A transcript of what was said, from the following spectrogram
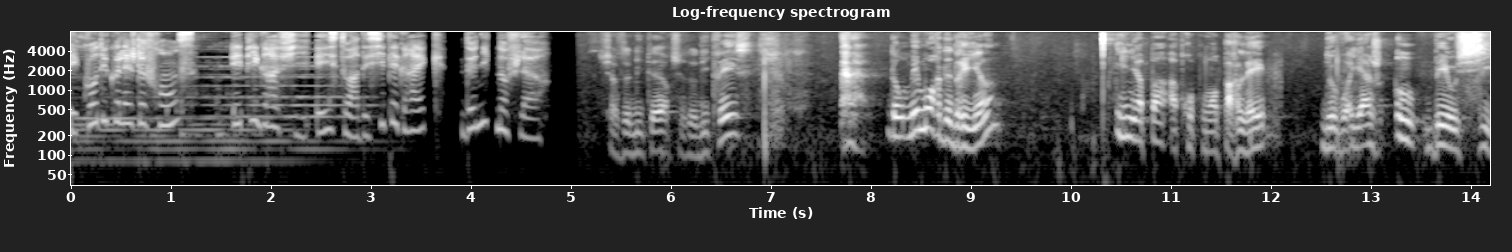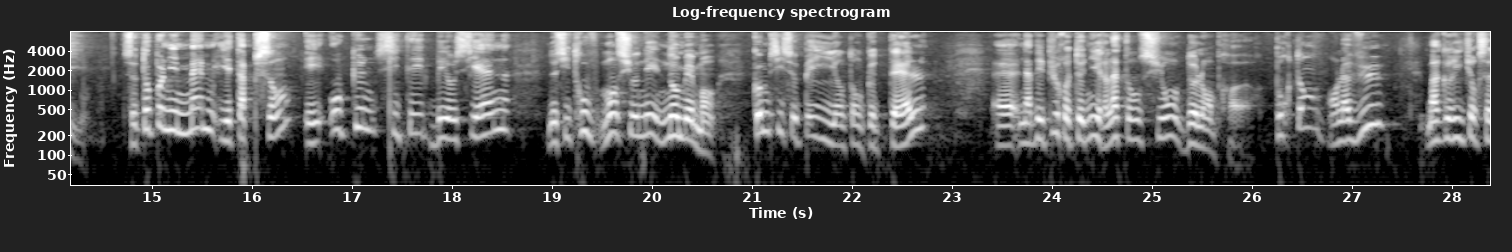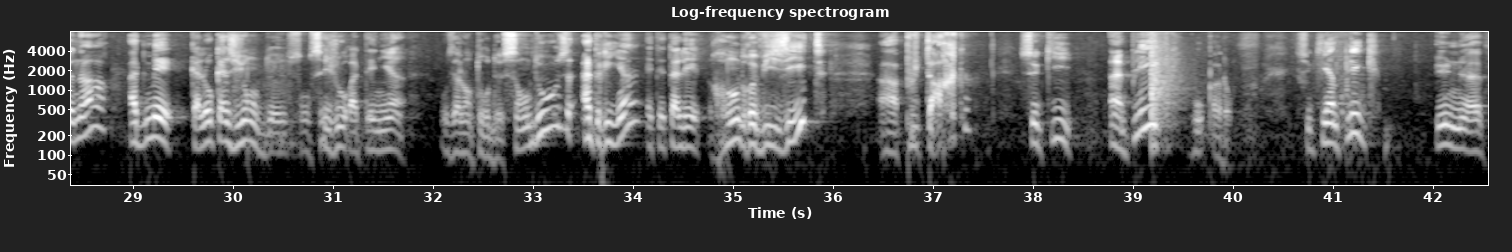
Les cours du Collège de France, épigraphie et histoire des cités grecques de Nick Nofleur. Chers auditeurs, chères auditrices, dans Mémoire d'Adrien, il n'y a pas à proprement parler de voyage en Béotie. Ce toponyme même y est absent et aucune cité béotienne ne s'y trouve mentionnée nommément, comme si ce pays en tant que tel euh, n'avait pu retenir l'attention de l'empereur. Pourtant, on l'a vu, Marguerite Yourcenar admet qu'à l'occasion de son séjour athénien aux alentours de 112, Adrien était allé rendre visite à Plutarque, ce qui implique, oh, ce qui implique euh,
